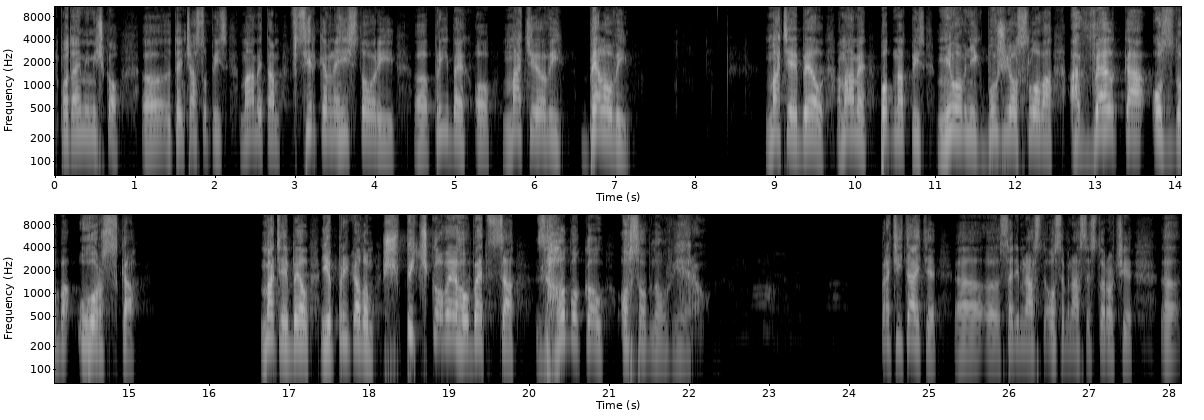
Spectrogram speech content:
Podaj mi, Miško, eh, ten časopis. Máme tam v cirkevnej histórii eh, príbeh o Matejovi Belovi. Matej Bel a máme podnadpis Milovník Božieho slova a veľká ozdoba Uhorska. Matej Bel je príkladom špičkového vedca s hlbokou osobnou vierou. Prečítajte 17. Eh, 18. Eh, storočie. Eh,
